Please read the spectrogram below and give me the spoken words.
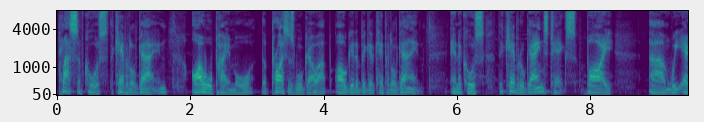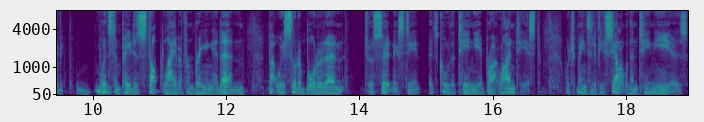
Plus, of course, the capital gain, I will pay more, the prices will go up, I'll get a bigger capital gain. And of course, the capital gains tax by um, we Winston Peters stopped Labor from bringing it in, but we sort of brought it in to a certain extent. It's called the 10 year bright line test, which means that if you sell it within 10 years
